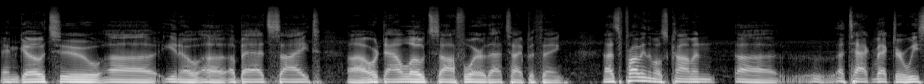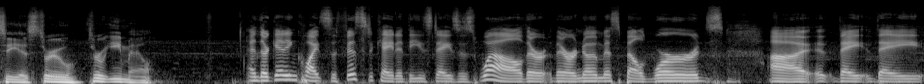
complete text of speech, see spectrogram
and go to, uh, you know, a, a bad site uh, or download software, that type of thing. That's probably the most common uh, attack vector we see is through through email. And they're getting quite sophisticated these days as well. There, there are no misspelled words. Uh, they, they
